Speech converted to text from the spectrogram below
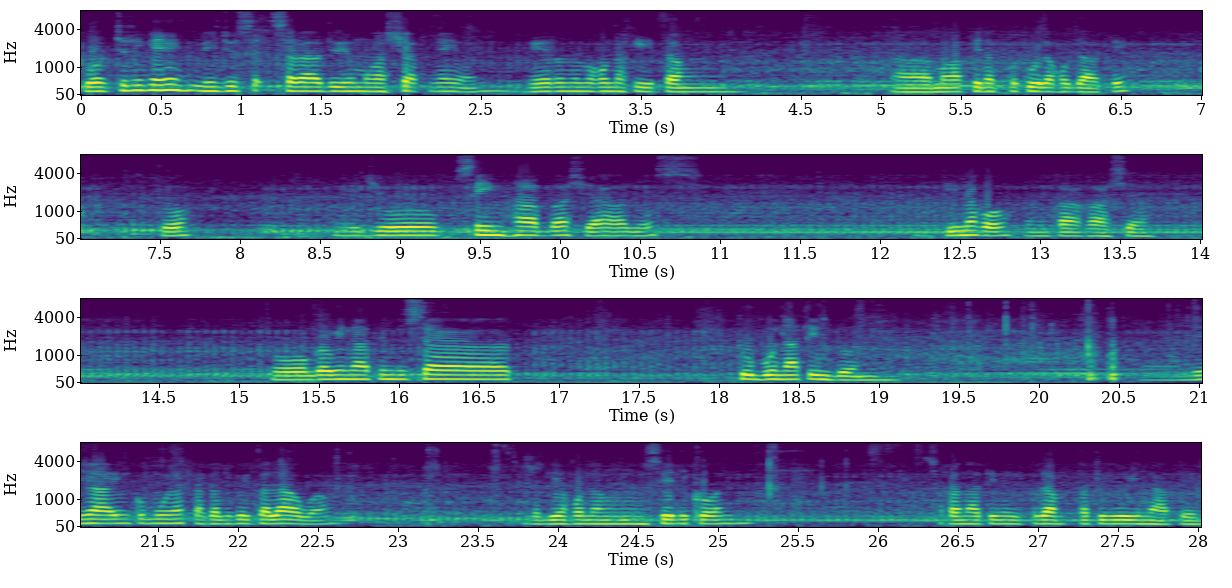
Fortunately ngayon, medyo sa- sarado yung mga shop ngayon. Meron naman ako nakitang ah, mga pinagputulan ko dati. Ito. Medyo same haba siya halos. Tingnan ko kung kakasya. So, gawin natin doon sa tubo natin doon. Uh, lihain ko muna, tagal ko yung kalawang. Lagyan ko ng silicone. Saka natin i-clamp patuyuin natin.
